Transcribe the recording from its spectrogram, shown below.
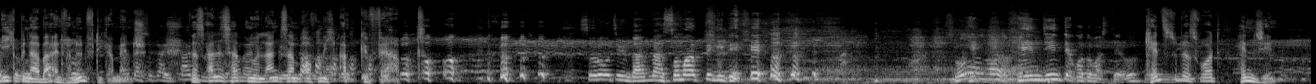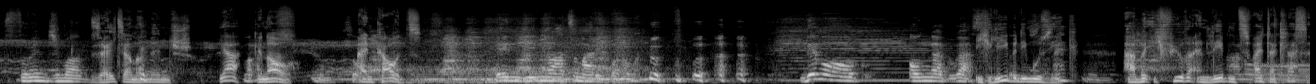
Ich bin aber ein vernünftiger Mensch. Das alles hat nur langsam auf mich abgefärbt. Kennst du das Wort Henjin? Seltsamer Mensch. Ja, genau. Ein Kauz. Ich liebe die Musik, aber ich führe ein Leben zweiter Klasse.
